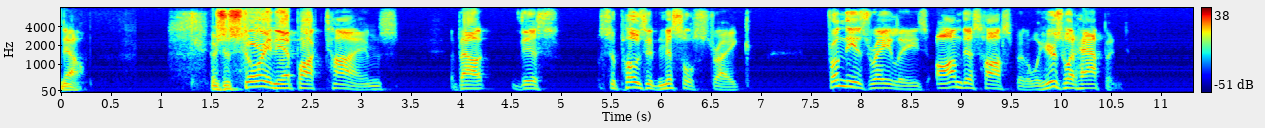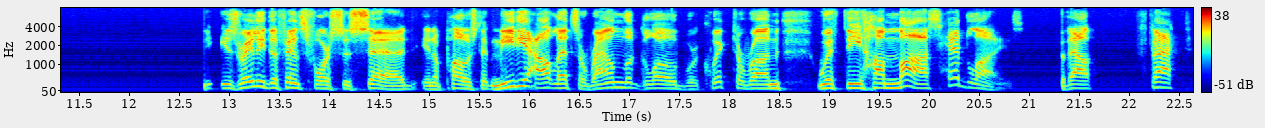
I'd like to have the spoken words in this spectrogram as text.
Now, there's a story in the Epoch Times about this supposed missile strike from the Israelis on this hospital. Well, here's what happened. The Israeli Defense Forces said in a post that media outlets around the globe were quick to run with the Hamas headlines without fact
